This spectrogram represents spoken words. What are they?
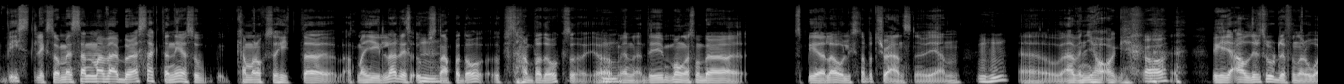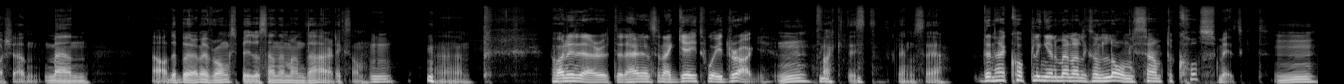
Visst, liksom. men sen när man väl börjar sakta ner så kan man också hitta att man gillar det uppsnappade, uppsnappade också. Jag Mm. menar, det är många som börjar spela och lyssna på trance nu igen. Mhm. Eh, och även jag, Ja. vilket jag aldrig trodde för några år sedan. Men ja, det börjar med wrong speed och sen är man där. Liksom. Mm. Eh, Hör ni det där ute? Det här är en sån här gateway drug. mm, faktiskt, skulle jag nog säga. Den här kopplingen mellan liksom långsamt och kosmiskt. Mm.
